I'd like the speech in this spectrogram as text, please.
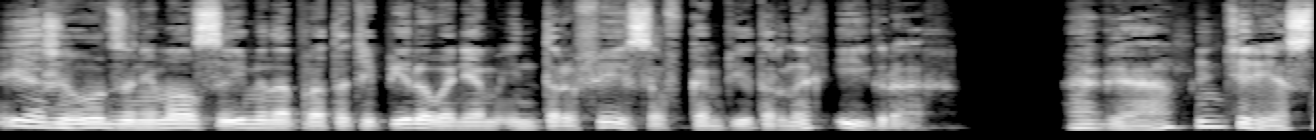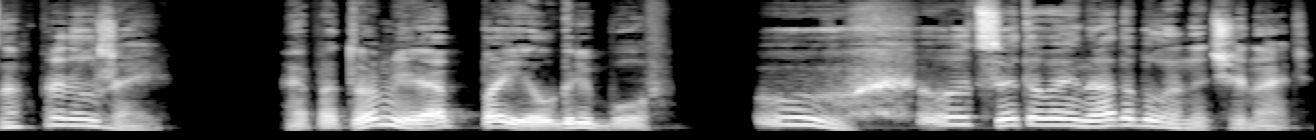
Я же вот занимался именно прототипированием интерфейсов в компьютерных играх. «Ага, интересно, продолжай». А потом я поел грибов. Ух, вот с этого и надо было начинать.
